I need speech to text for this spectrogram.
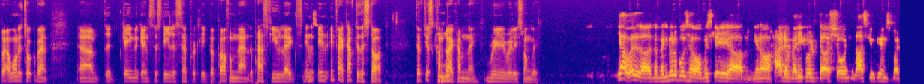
but I want to talk about um, the game against the Steelers separately. But apart from that, the past few legs, in mm-hmm. in, in fact, after the start, they've just come mm-hmm. back, haven't they? Really, really strongly. Yeah, well, uh, the Bengaluru Bulls have obviously, um, you know, had a very good uh, show in the last few games, but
